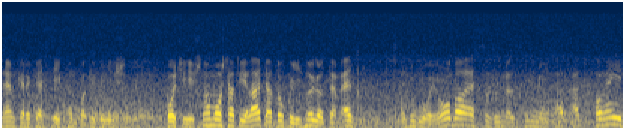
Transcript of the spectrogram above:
nem kerekeszték kompatibilis kocsi is. Na most hát ugye látjátok, hogy itt mögöttem ez az uglói oldal, ezt az, ezt az imént, hát, hát ha nehéz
